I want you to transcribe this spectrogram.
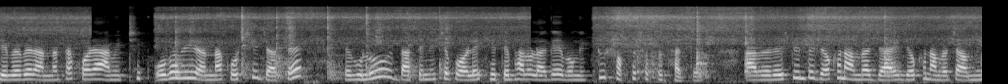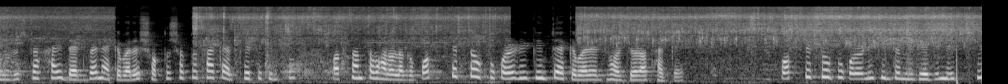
যেভাবে রান্নাটা করে, আমি ঠিক ওভাবেই রান্না করছি যাতে এগুলো দাঁতের নিচে পড়লে খেতে ভালো লাগে এবং একটু শক্ত শক্ত থাকে। আর রেস্টুরেন্টে যখন আমরা যাই, যখন আমরা চাউমিন নুডলসটা খাই, দেখবেন একেবারে শক্ত শক্ত থাকে আর খেতে কিন্তু অত্যন্ত ভালো লাগে। প্রত্যেকটা উপকরণই কিন্তু একেবারে ঝরঝরা থাকে। প্রত্যেকটা উপকরণই কিন্তু আমি ভেজে নিচ্ছি।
